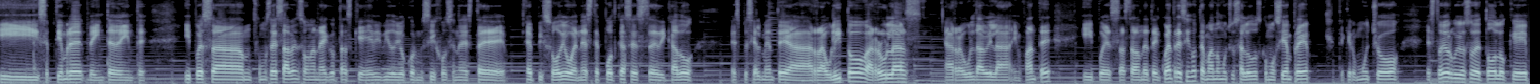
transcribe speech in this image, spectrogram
y septiembre 2020. Y pues como ustedes saben son anécdotas que he vivido yo con mis hijos en este episodio, en este podcast es dedicado especialmente a Raulito, a Rulas, a Raúl Dávila Infante. Y pues hasta donde te encuentres, hijo, te mando muchos saludos como siempre. Te quiero mucho. Estoy orgulloso de todo lo que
